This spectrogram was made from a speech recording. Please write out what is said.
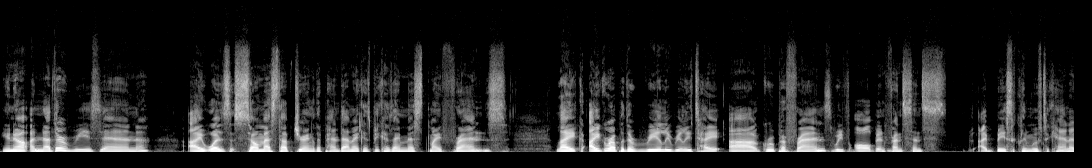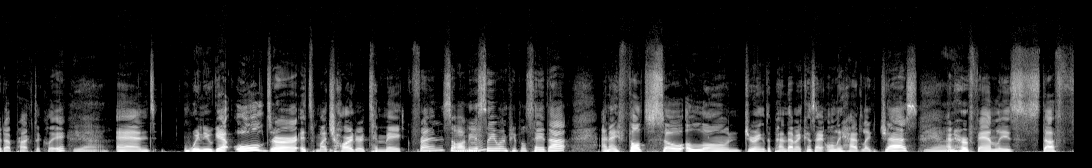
You know, another reason I was so messed up during the pandemic is because I missed my friends. Like, I grew up with a really, really tight uh, group of friends. We've all been friends since I basically moved to Canada practically. Yeah. And when you get older, it's much harder to make friends, Mhm. obviously, when people say that. And I felt so alone during the pandemic because I only had like Jess Yeah. and her family's stuff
